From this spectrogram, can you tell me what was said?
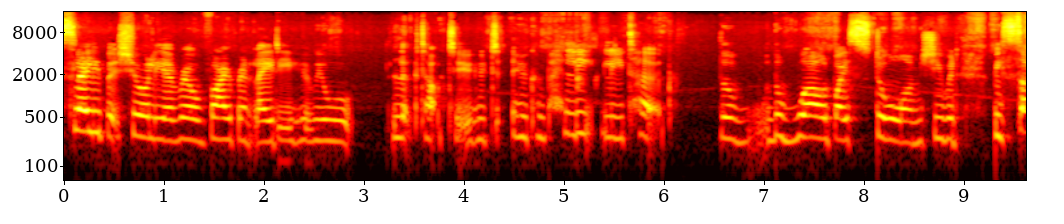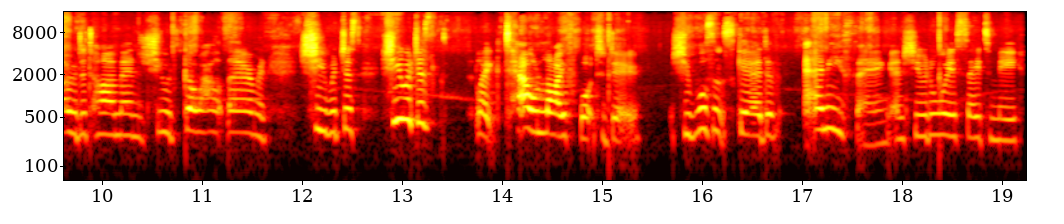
slowly but surely, a real vibrant lady who we all looked up to, who t- who completely took the the world by storm. She would be so determined. She would go out there and she would just she would just like tell life what to do. She wasn't scared of anything and she would always say to me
